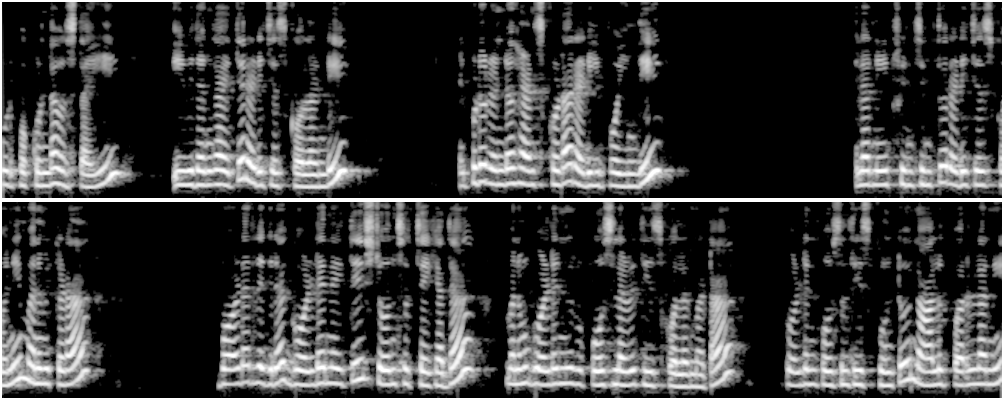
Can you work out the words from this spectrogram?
ఊడిపోకుండా వస్తాయి. ఈ విధంగా అయితే రెడీ చేసుకోవాలండి. ఇప్పుడు రెండో హ్యాండ్స్ కూడా రెడీ అయిపోయింది. ఇలా నీట్ ఫినిషింగ్తో రెడీ చేసుకొని మనం ఇక్కడ బార్డర్ దగ్గర గోల్డెన్ అయితే స్టోన్స్ వచ్చాయి కదా మనం గోల్డెన్ పోసులు అవి తీసుకోవాలన్నమాట. గోల్డెన్ పోసులు తీసుకుంటూ నాలుగు పొరలని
